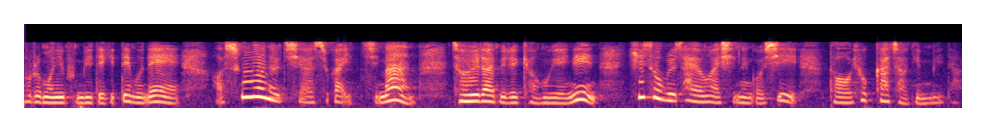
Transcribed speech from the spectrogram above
호르몬이 분비되기 때문에 어, 숙면을 취할 수가 있지만 저혈압일 경우에는 희sob을 사용하시는 것이 더 효과적입니다.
